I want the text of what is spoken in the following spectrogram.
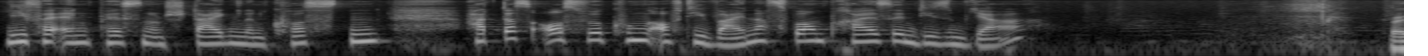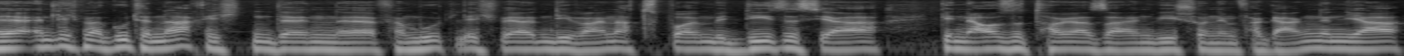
Lieferengpässen und steigenden Kosten. Hat das Auswirkungen auf die Weihnachtsbaumpreise in diesem Jahr? Naja, endlich mal gute Nachrichten, denn äh, vermutlich werden die Weihnachtsbäume dieses Jahr genauso teuer sein wie schon im vergangenen Jahr.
